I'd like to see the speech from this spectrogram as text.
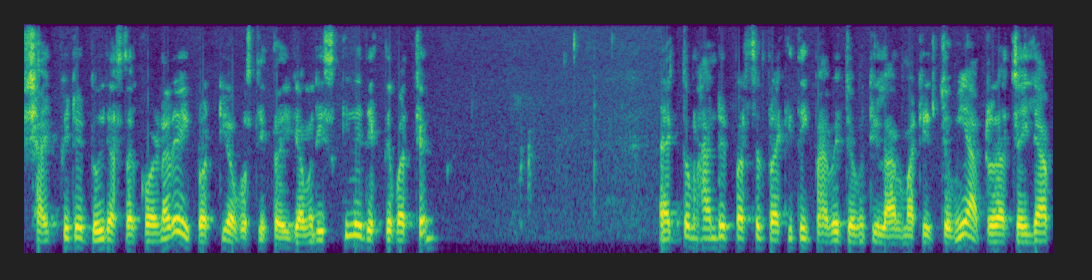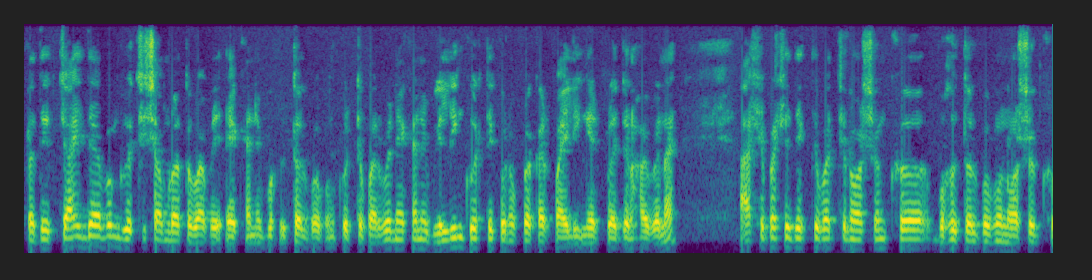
ষাট ফিটের দুই রাস্তার কর্নারে এই প্লটটি অবস্থিত। এই যে আমাদের স্ক্রিনে দেখতে পাচ্ছেন একদম হান্ড্রেড পার্সেন্ট প্রাকৃতিক ভাবে জমিটি লাল মাটির জমি। আপনারা চাইলে আপনাদের চাহিদা এবং রুচি সম্মত ভাবে এখানে বহুতল ভবন করতে পারবেন। এখানে বিল্ডিং করতে কোনো প্রকার পাইলিং এর প্রয়োজন হবে না। আশেপাশে দেখতে পাচ্ছেন অসংখ্য বহুতল ভবন, অসংখ্য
